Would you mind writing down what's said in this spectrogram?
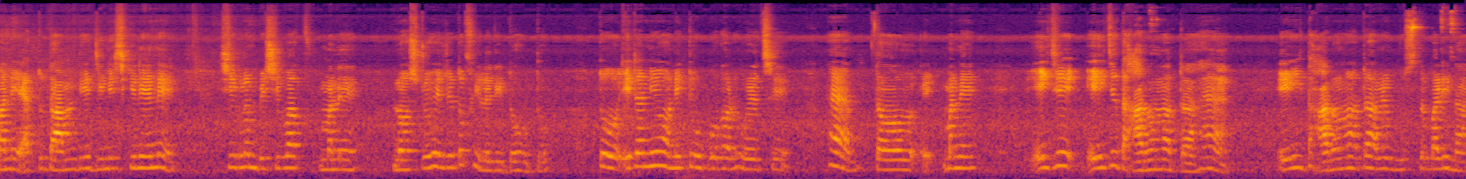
মানে এত দাম দিয়ে জিনিস কিনে এনে, সেগুলো বেশিরভাগ মানে নষ্ট হয়ে যেত, ফেলে দিতে হতো। তো এটা নিয়ে অনেকটা উপকার হয়েছে। হ্যাঁ তো মানে এই যে এই যে ধারণাটা হ্যাঁ এই ধারণাটা আমি বুঝতে পারি না।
